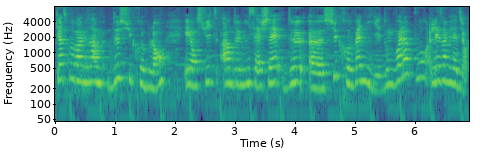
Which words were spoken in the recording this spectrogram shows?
80 g de sucre blanc et ensuite un demi-sachet de euh, sucre vanillé. Donc voilà pour les ingrédients.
